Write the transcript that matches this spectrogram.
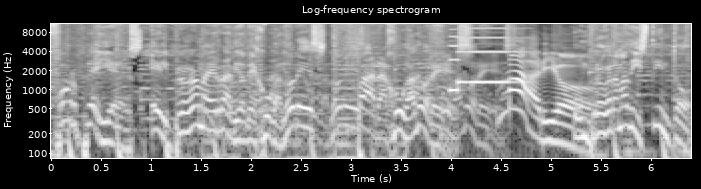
For Players, el programa de radio de jugadores para jugadores. Mario. Un programa distinto,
